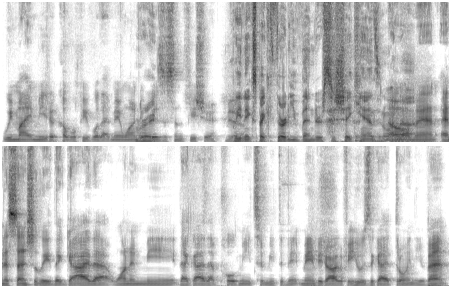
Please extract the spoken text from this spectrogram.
we might meet a couple people that may want to do Right. business in the future. But you didn't expect 30 vendors to shake hands and No, whatnot. man. And essentially, the guy that wanted me, that guy that pulled me to meet the main videography, he was the guy throwing the event.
